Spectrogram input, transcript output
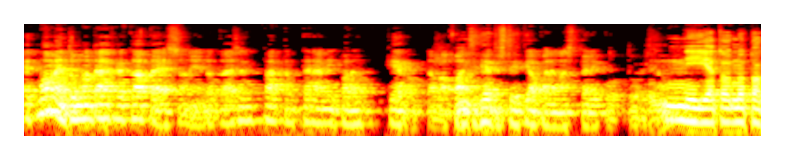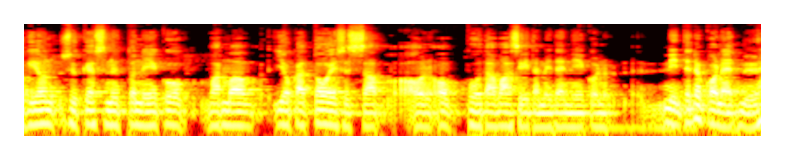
että momentum on tällä hetkellä kateessa, niin tota, ei se nyt välttämättä enää niin paljon kerrottavaa, paitsi tietysti japanilaisesta pelikulttuurista. Niin, ja to, no toki on sykkeessä nyt on niinku, varmaan joka toisessa on, on, puhutaan vaan siitä, miten niinku Nintendo-koneet myy.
